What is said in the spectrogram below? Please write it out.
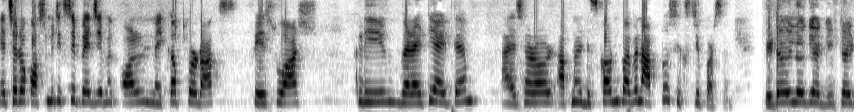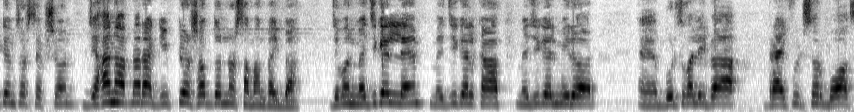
এছাড়াও কসমেটিক্সে পেয়ে যাবেন all makeup products face wash cream variety item এছাড়াও আপনার ডিসকাউন্ট পাবেন আপ টু সিক্সটি পার্সেন্ট এটা হইল গিয়া গিফট আইটেমসের সেকশন যেখানে আপনারা গিফটের সব ধরনের সামান পাইবা। যেমন magical lamp magical cup magical mirror Burj Khalifa dry ফ্রুটসের বক্স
